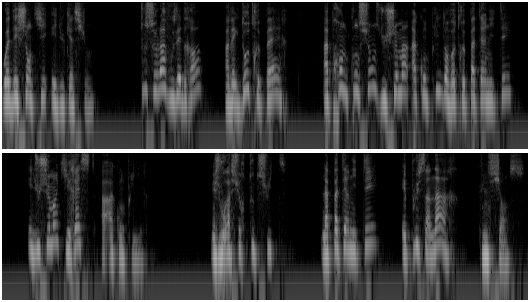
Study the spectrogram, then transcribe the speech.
ou à des chantiers éducation. Tout cela vous aidera, avec d'autres pères, à prendre conscience du chemin accompli dans votre paternité et du chemin qui reste à accomplir. Mais je vous rassure tout de suite, la paternité est plus un art qu'une science.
